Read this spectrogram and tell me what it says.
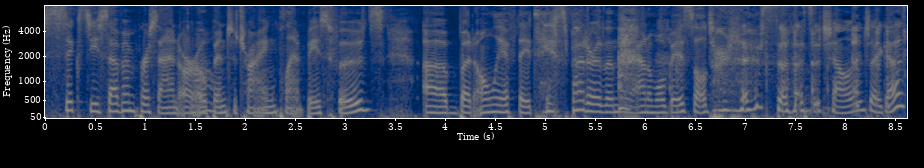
67% are open to trying plant based foods, uh, but only if they taste better than their animal based alternatives. So that's a challenge, I guess.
